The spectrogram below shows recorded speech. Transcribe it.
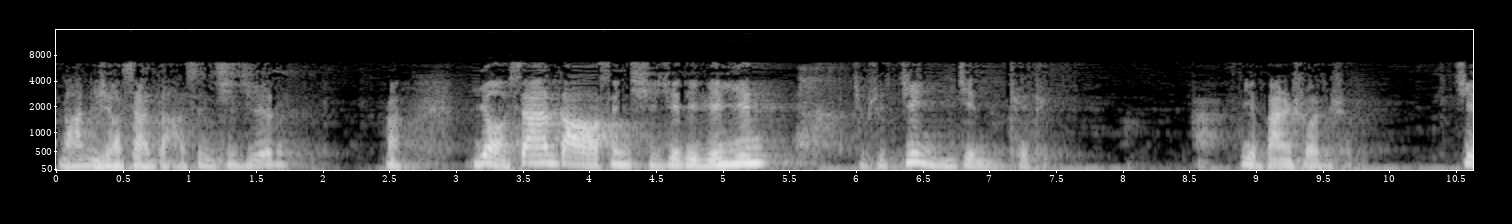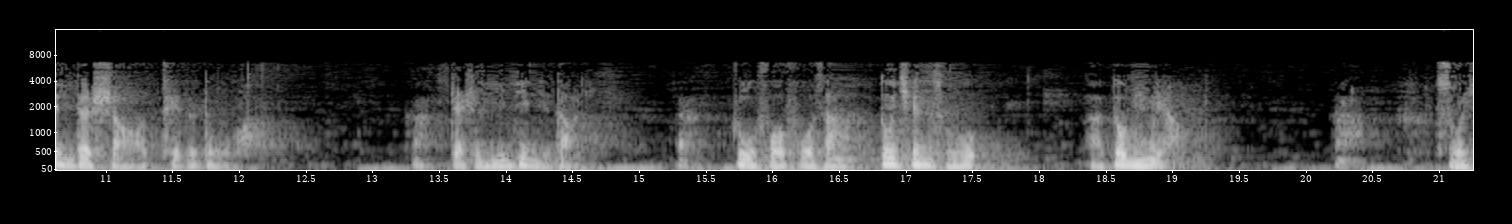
哪里要三大圣七劫呢？啊，要三大圣七劫的原因，就是进进退退。一般说的是，进得少，退得多，啊，啊这是一定的道理，啊，诸佛菩萨都清楚，啊，都明了，啊，所以，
